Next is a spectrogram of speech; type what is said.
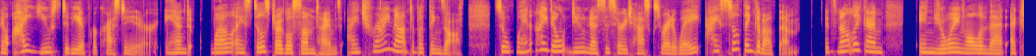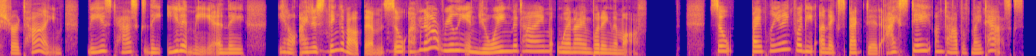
Now, I used to be a procrastinator, and while I still struggle sometimes, I try not to put things off. So when I don't do necessary tasks right away, I still think about them. It's not like I'm enjoying all of that extra time. These tasks, they eat at me and they, you know, I just think about them. So I'm not really enjoying the time when I'm putting them off. So by planning for the unexpected, I stay on top of my tasks.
